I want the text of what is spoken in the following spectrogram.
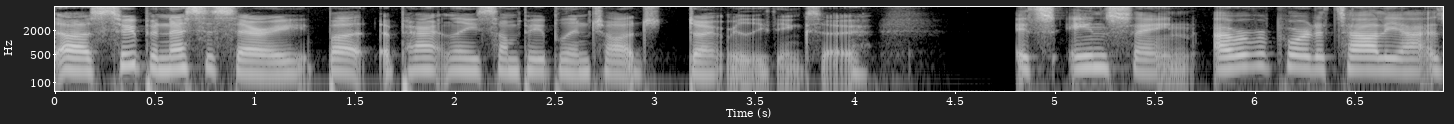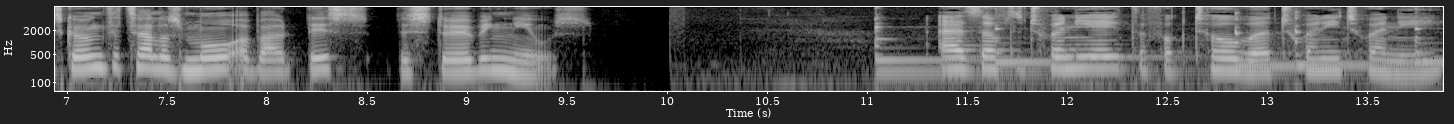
uh, super necessary, but apparently some people in charge don't really think so. It's insane. Our reporter Talia is going to tell us more about this disturbing news. As of the 28th of October 2020,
